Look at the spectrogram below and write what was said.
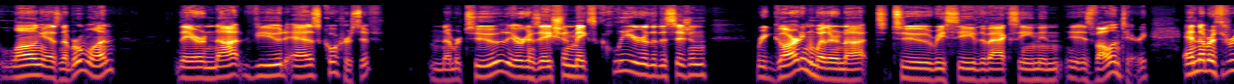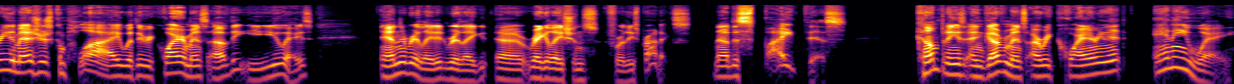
long as number 1, they are not viewed as coercive. Number two, the organization makes clear the decision regarding whether or not to receive the vaccine in, is voluntary. And number three, the measures comply with the requirements of the EUAs and the related rela- uh, regulations for these products. Now, despite this, companies and governments are requiring it anyway.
